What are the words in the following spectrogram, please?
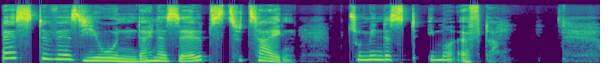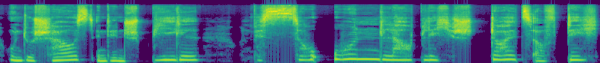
beste Version deiner selbst zu zeigen, zumindest immer öfter. Und du schaust in den Spiegel bist so unglaublich stolz auf dich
